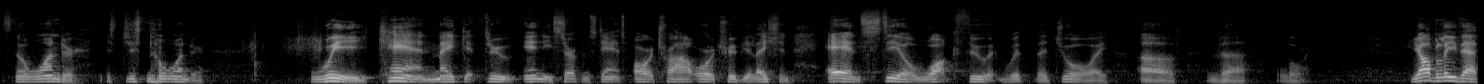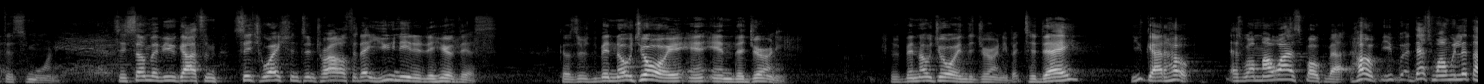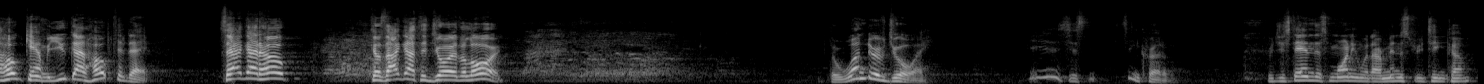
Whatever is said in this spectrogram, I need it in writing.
It's no wonder it's just no wonder we can make it through any circumstance or trial or tribulation and still walk through it with the joy of the Lord. Y'all believe that this morning? See, some of you got some situations and trials today. You needed to hear this because there's been no joy in, in the journey. There's been no joy in the journey. But today, you've got hope. That's what my wife spoke about. Hope. You, that's why we lit the hope candle. You got hope today. Say, I got hope. Because I got the joy of the Lord. The wonder of joy is just, it's incredible. Would you stand this morning with our ministry team come?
